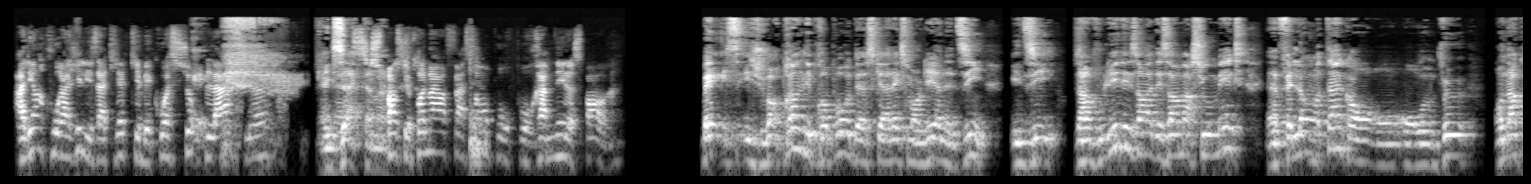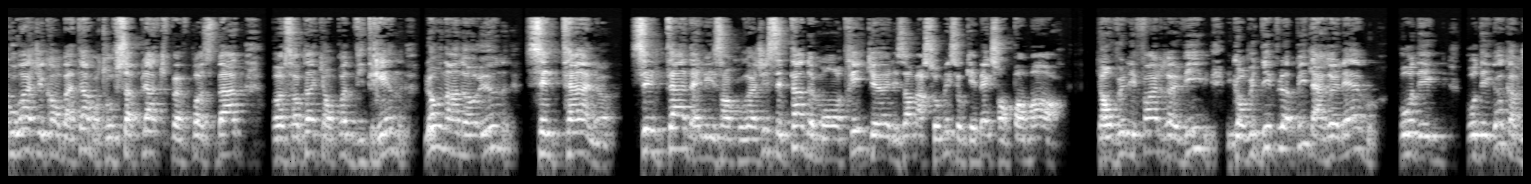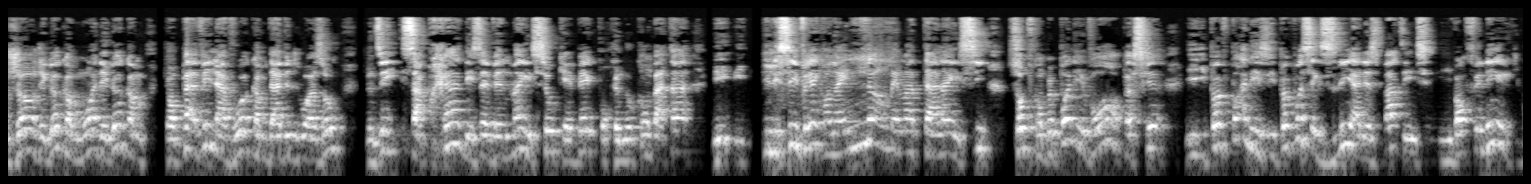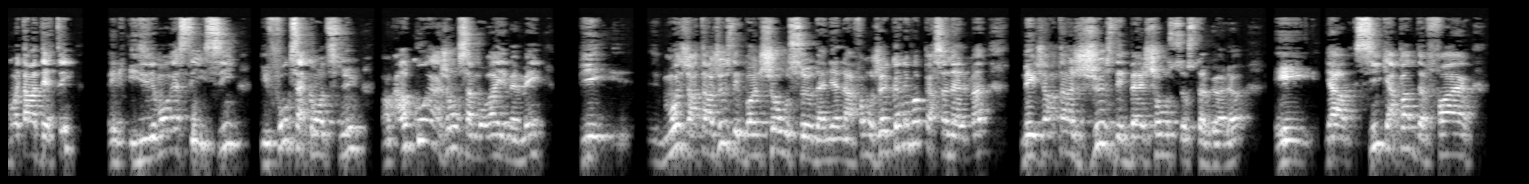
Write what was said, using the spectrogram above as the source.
allez encourager les athlètes québécois sur place. Là. Exactement. je pense qu'il n'y a pas de meilleure façon pour, pour ramener le sport. Hein. Ben, je vais reprendre les propos de ce qu'Alex Morgan a dit. Il dit Vous en voulez des arts, des arts martiaux mixtes? Ça fait longtemps qu'on veut. On encourage les combattants, on trouve ça plate qu'ils ne peuvent pas se battre, on ça plate qu'ils n'ont pas de vitrine. Là, on en a une, c'est le temps, là. C'est le temps d'aller les encourager, c'est le temps de montrer que les arts martiaux mixtes au Québec sont pas morts, qu'on veut les faire revivre et qu'on veut développer de la relève pour des, gars comme Georges, des gars comme moi, des gars comme, qui ont pavé la voie comme David Loiseau. Je veux dire, ça prend des événements ici au Québec pour que nos combattants. c'est vrai qu'on a énormément de talent ici, sauf qu'on peut pas les voir parce que ils peuvent pas ils s'exiler à aller ils vont finir, ils vont être endettés. Ils vont rester ici. Il faut que ça continue. Donc, encourageons Samouraï MMA. Puis, moi, j'entends juste des bonnes choses sur Daniel Lafont. Je ne le connais pas personnellement, mais j'entends juste des belles choses sur ce gars-là. Et regarde, s'il est capable de faire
